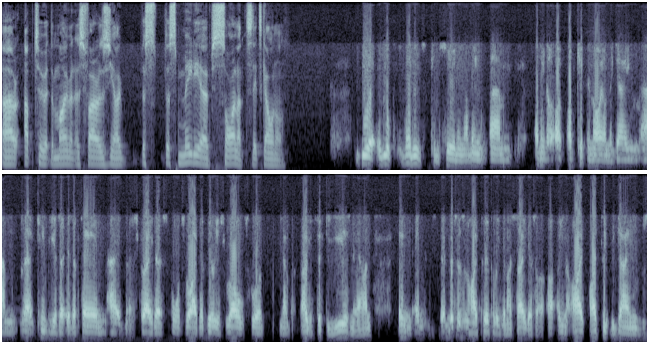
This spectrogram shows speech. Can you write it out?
are up to at the moment, as far as you know this this media silence that's going on? Yeah, look, that is concerning. I mean, um, I mean, I've, I've kept an eye on the game. Um, uh, Kempy as a as a fan, uh, administrator, sports writer, various roles for you know over fifty years now, and and and, and this isn't hyperbole when I say this. I, I, you know, I, I think the game's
